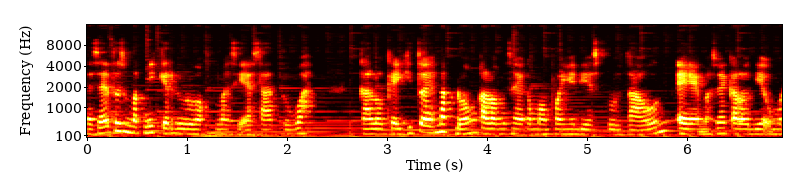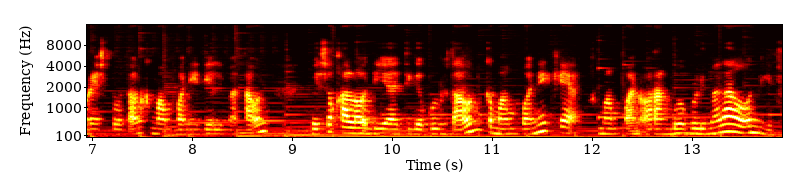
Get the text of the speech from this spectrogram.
Dan saya tuh sempat mikir dulu waktu masih S1, wah kalau kayak gitu enak dong kalau misalnya kemampuannya dia 10 tahun, eh maksudnya kalau dia umurnya 10 tahun, kemampuannya dia lima tahun, besok kalau dia 30 tahun, kemampuannya kayak kemampuan orang 25 tahun gitu.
